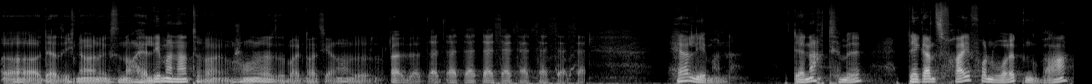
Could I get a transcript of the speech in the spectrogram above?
äh, der sich neuerdings noch Herr Lehmann hatte, war schon bald 30 Jahre. Herr Lehmann, der Nachthimmel, der ganz frei von Wolken war,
